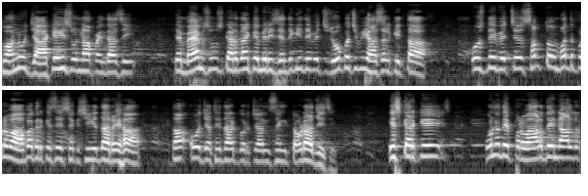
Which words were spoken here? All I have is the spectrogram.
ਤੁਹਾਨੂੰ ਜਾ ਕੇ ਹੀ ਸੁਣਨਾ ਪੈਂਦਾ ਸੀ। ਤੇ ਮੈਂ ਮਹਿਸੂਸ ਕਰਦਾ ਕਿ ਮੇਰੀ ਜ਼ਿੰਦਗੀ ਦੇ ਵਿੱਚ ਜੋ ਕੁਝ ਵੀ ਹਾਸਲ ਕੀਤਾ, ਉਸ ਦੇ ਵਿੱਚ ਸਭ ਤੋਂ ਵੱਧ ਪ੍ਰਭਾਵ ਅਗਰ ਕਿਸੇ ਸ਼ਖਸੀਅਤ ਦਾ ਰਿਹਾ, ਤਾਂ ਉਹ ਜਥੇਦਾਰ ਗੁਰਚਰਨ ਸਿੰਘ ਟੌੜਾ ਜੀ ਸੀ। ਇਸ ਕਰਕੇ ਉਹਨਾਂ ਦੇ ਪਰਿਵਾਰ ਦੇ ਨਾਲ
